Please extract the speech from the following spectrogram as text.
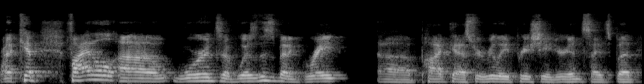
Uh, Kip, final uh, words of wisdom. This has been a great uh, podcast. We really appreciate your insights. But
